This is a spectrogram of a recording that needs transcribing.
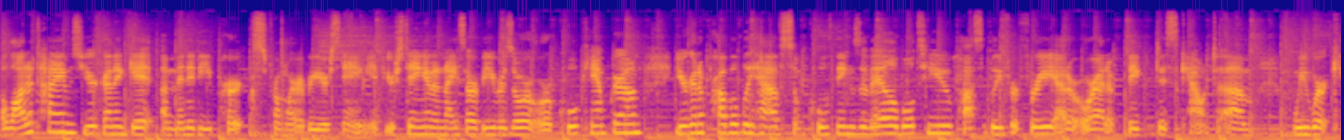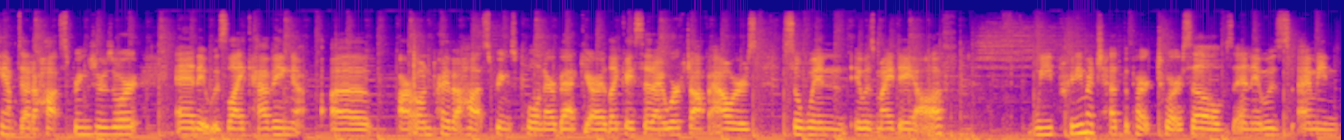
a lot of times you're going to get amenity perks from wherever you're staying. If you're staying at a nice RV resort or a cool campground, you're going to probably have some cool things available to you, possibly for free at, or at a big discount. Um, we work camped at a hot springs resort and it was like having a, uh, our own private hot springs pool in our backyard. Like I said, I worked off hours, so when it was my day off, we pretty much had the park to ourselves and it was, I mean,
